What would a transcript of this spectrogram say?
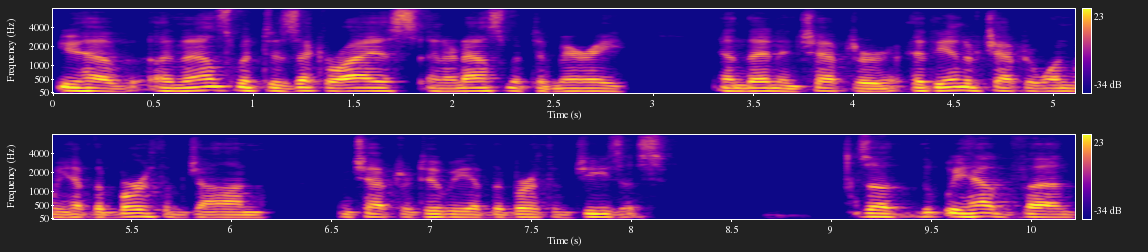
You have an announcement to Zacharias, an announcement to Mary. And then in chapter, at the end of chapter one, we have the birth of John. In chapter two, we have the birth of Jesus. So we have uh,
